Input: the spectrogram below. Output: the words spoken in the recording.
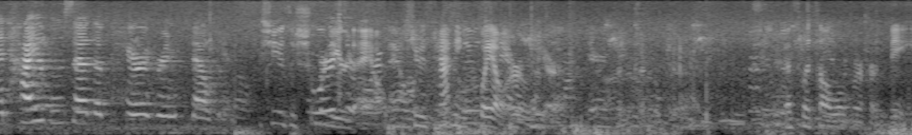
And Hayabusa, the peregrine falcon. She is a short-eared owl. She was having quail earlier. That's what's all over her face.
